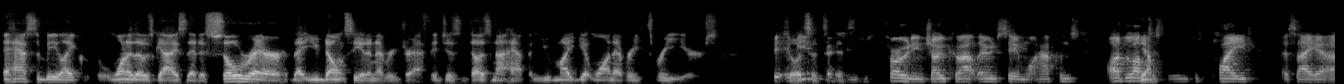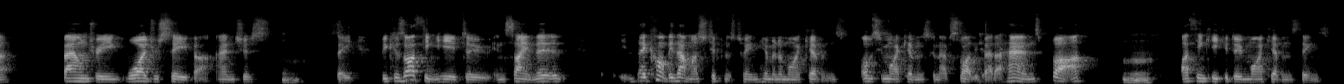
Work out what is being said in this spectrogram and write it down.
it has to be like one of those guys that is so rare that you don't see it in every draft. It just does not happen. You might get one every three years. It'd so it's, it's, it's just throwing Njoku out there and seeing what happens. I'd love yeah. to see him just played as a uh, boundary wide receiver and just mm-hmm see because I think he'd do insane. There, there can't be that much difference between him and a Mike Evans. Obviously, Mike Evans can have slightly better hands, but mm-hmm. I think he could do Mike Evans things.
